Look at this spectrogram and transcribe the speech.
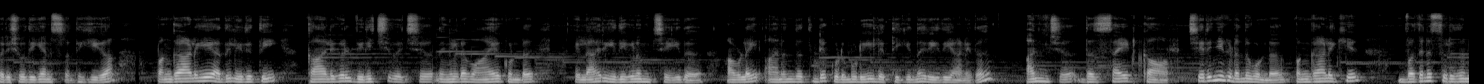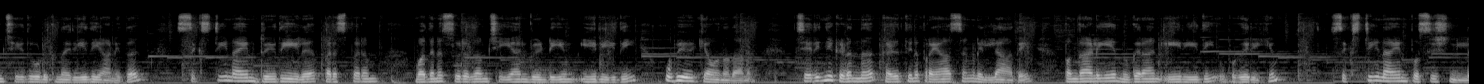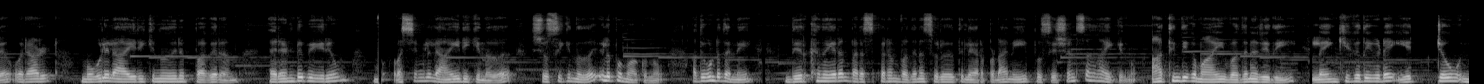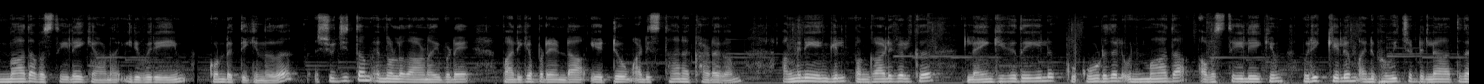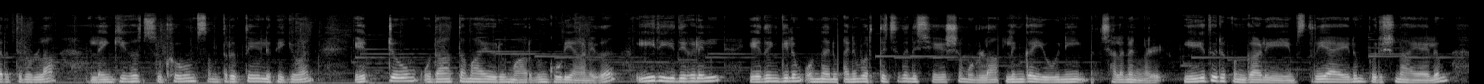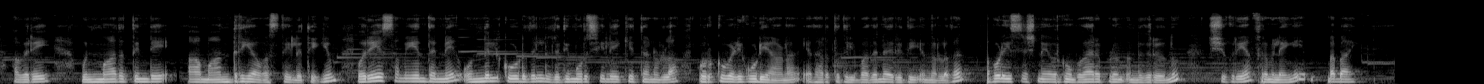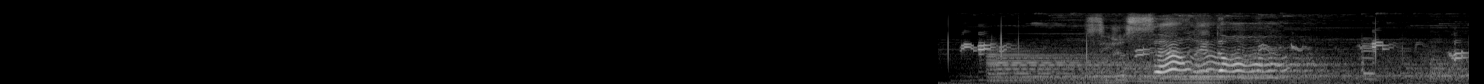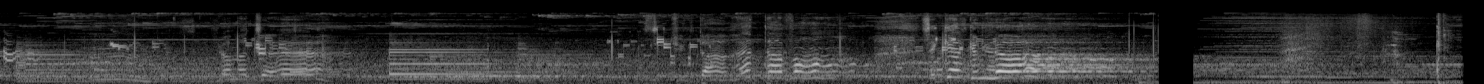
പരിശോധിക്കാൻ ശ്രദ്ധിക്കുക. പങ്കാളിയെ അതിലിരുത്തി കാലുകൾ വിരിച്ചു വെച്ച് നിങ്ങളുടെ വായ കൊണ്ട് എല്ലാ രീതികളും ചെയ്ത് അവളെ ആനന്ദത്തിന്റെ കൊടുമുടിയിൽ എത്തിക്കുന്ന രീതിയാണിത്. അഞ്ച് ദ സൈഡ് കാർ. ചെരിഞ്ഞു കിടന്നുകൊണ്ട് പങ്കാളിക്ക് വചനസുരതം ചെയ്തു കൊടുക്കുന്ന രീതിയാണിത്. സിക്സ്റ്റി നയൻ രീതിയിൽ പരസ്പരം വചനസുരതം ചെയ്യാൻ വേണ്ടിയും ഈ രീതി ഉപയോഗിക്കാവുന്നതാണ്. ചെരിഞ്ഞു കിടന്ന് കഴുത്തിന് പ്രയാസങ്ങളില്ലാതെ പങ്കാളിയെ നുകരാൻ ഈ രീതി ഉപകരിക്കും. സിക്സ്റ്റി നയൻ പൊസിഷനിൽ ഒരാൾ മുകളിലായിരിക്കുന്നതിന് പകരം രണ്ടുപേരും വശങ്ങളിലായിരിക്കുന്നത് ശ്വസിക്കുന്നത് എളുപ്പമാക്കുന്നു. അതുകൊണ്ട് തന്നെ ദീർഘനേരം പരസ്പരം വചന സുരതത്തിൽ ഏർപ്പെടാൻ ഈ പൊസിഷൻ സഹായിക്കുന്നു. ആത്യന്തികമായി വചനരീതി ലൈംഗികതയുടെ ഏറ്റവും ഉന്മാദ അവസ്ഥയിലേക്കാണ് ഇരുവരെയും കൊണ്ടെത്തിക്കുന്നത്. ശുചിത്വം എന്നുള്ളതാണ് ഇവിടെ പാലിക്കപ്പെടേണ്ട ഏറ്റവും അടിസ്ഥാന ഘടകം. അങ്ങനെയെങ്കിൽ പങ്കാളികൾക്ക് ലൈംഗികതയിൽ കൂടുതൽ ഉന്മാദ അവസ്ഥയിലേക്കും ഒരിക്കലും അനുഭവിച്ചിട്ടില്ലാത്ത തരത്തിലുള്ള ലൈംഗിക സുഖവും സംതൃപ്തിയും ലഭിക്കുവാൻ ഏറ്റവും ഉദാത്തമായ ഒരു മാർഗം കൂടിയാണിത്. ഈ രീതികളിൽ ഏതെങ്കിലും ഒന്ന് അനു അനുവർത്തിച്ചതിന് ശേഷമുള്ള ലിംഗയോനി ചലനങ്ങൾ ഏതൊരു പങ്കാളിയെയും സ്ത്രീയായാലും പുരുഷനായാലും അവരെ ഉന്മാദത്തിന്റെ ആ മാന്ത്രിക അവസ്ഥയിലെത്തിക്കും. ഒരേ സമയം തന്നെ ഒന്നിൽ കൂടുതൽ രതിമൂർച്ചയിലേക്ക് എത്താനുള്ള ഉറുക്കുവഴി കൂടിയാണ് യഥാർത്ഥത്തിൽ വദനരതി എന്നുള്ളത്. അപ്പോൾ ഈ സെഷൻ ഏവർക്കും ഉപകാരപ്പെടും എന്ന് കരുതുന്നു. ശുക്രിയ. ഫിർമിലെങ്കിൽ bye. Serre les dents, je me. Si tu t'arrêtes avant, c'est quelque chose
